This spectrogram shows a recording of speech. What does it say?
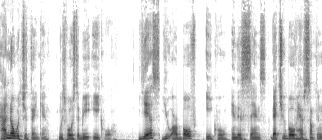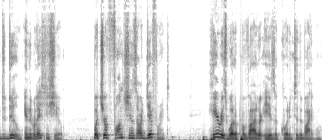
I know what you're thinking. We're supposed to be equal. Yes, you are both equal in the sense that you both have something to do in the relationship, but your functions are different. Here is what a provider is according to the Bible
